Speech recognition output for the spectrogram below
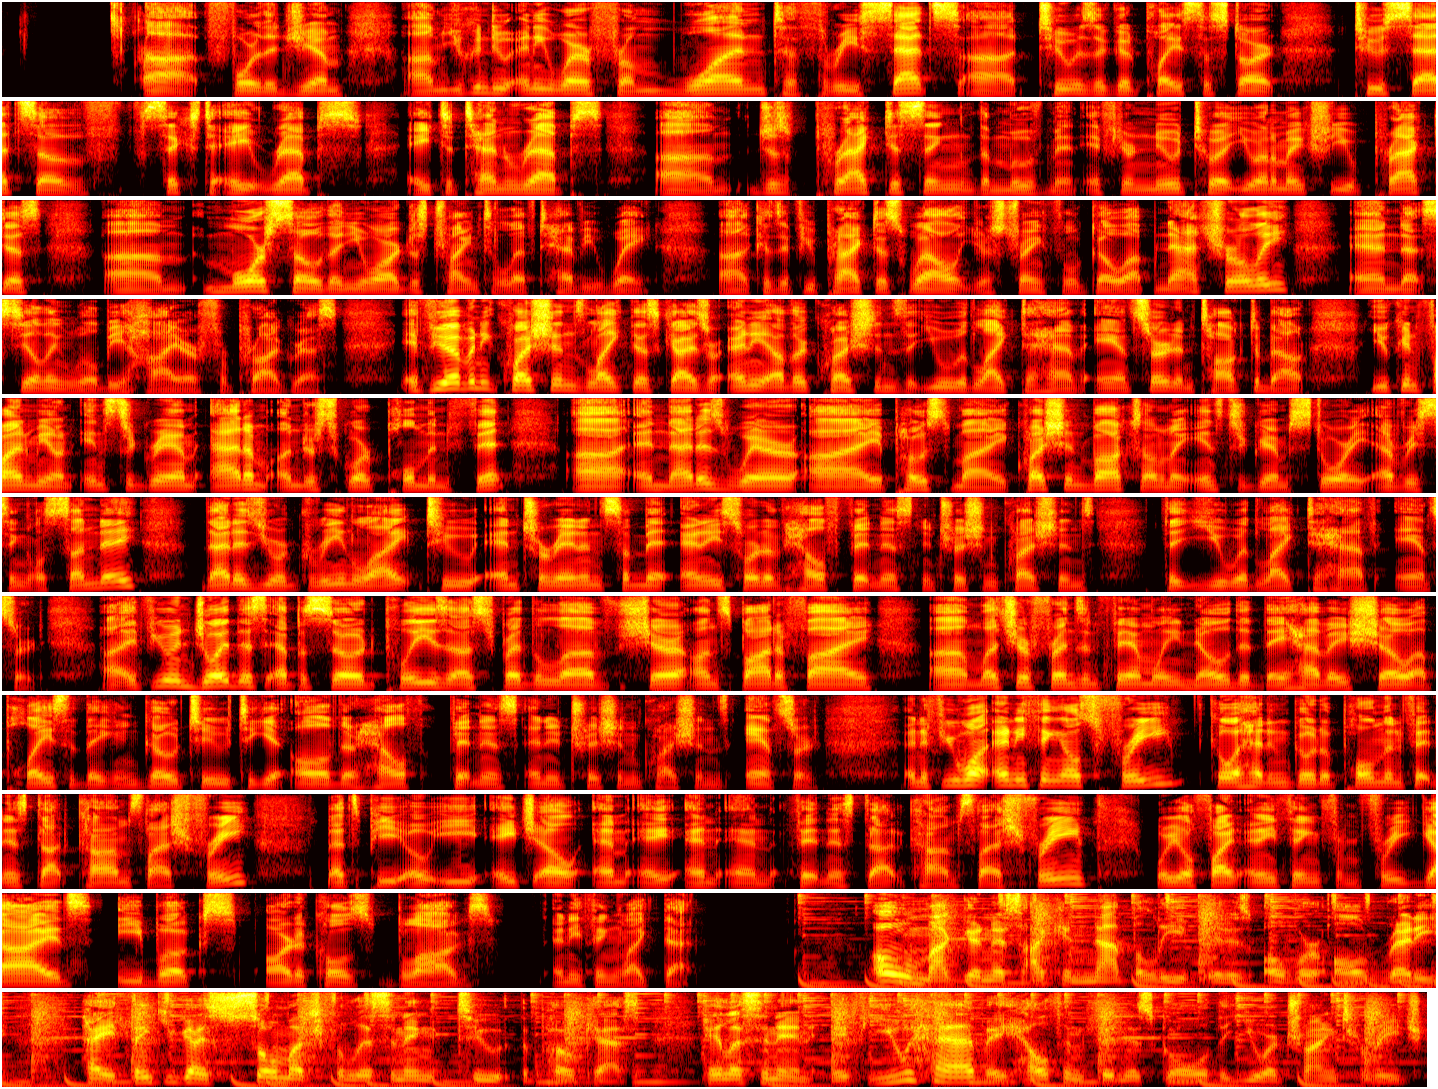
uh, for the gym. Um, you can do anywhere from one to three sets. Uh, two is a good place to start. Two sets of six to eight reps, eight to 10 reps, um, just practicing the movement. If you're new to it, you want to make sure you practice um, more so than you are just trying to lift heavy weight. Because uh, if you practice well, your strength will go up naturally and that ceiling will be higher for progress. If you have any questions like this, guys, or any other questions that you would like to have answered and talked about, you can find me on Instagram, Adam underscore Poehlmann Fit. Uh, and that is where I post my question box on my Instagram story every single Sunday. That is your green light to enter in and submit any sort of health, fitness, nutrition questions that you would like to have answered. Uh, if you enjoyed this episode, please uh, spread the love, share it on Spotify. Um, let your friends and family know that they have a show, a place that they can go to to get all of their health, fitness, and nutrition questions answered. And if you want anything else free, go ahead and go to poehlmannfitness.com slash free. That's P-O-E-H-L-M-A-N-N fitness.com slash free, where you'll find anything from free guides, ebooks, articles, blogs, anything like that. Oh my goodness, I cannot believe it is over already. Hey, thank you guys so much for listening to the Poecast. Hey, listen in. If you have a health and fitness goal that you are trying to reach,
